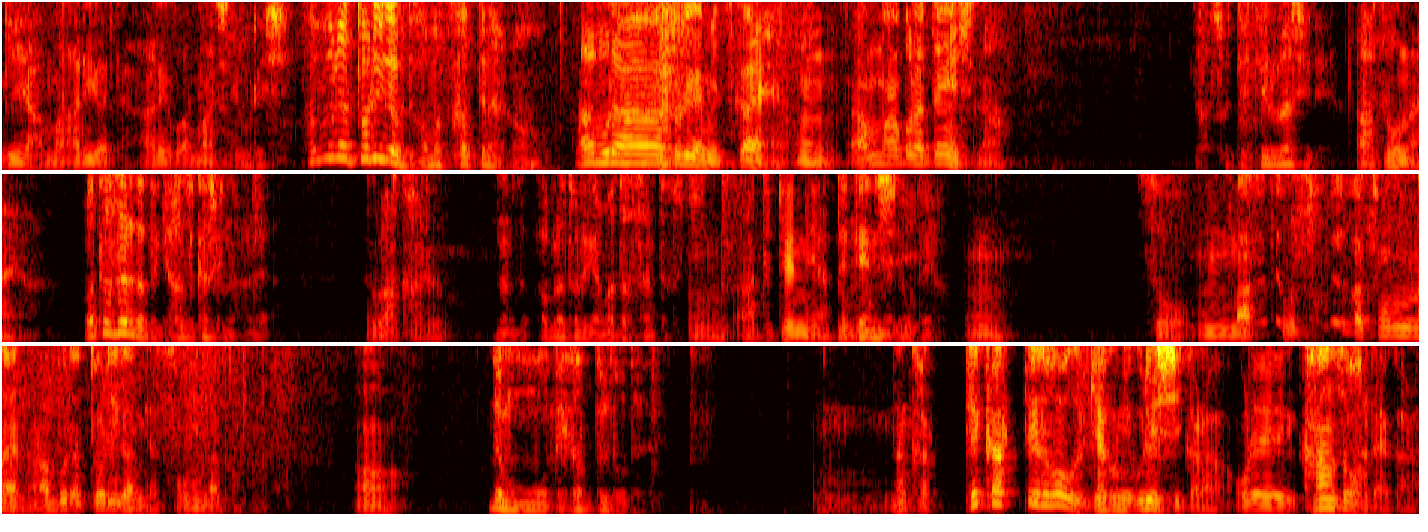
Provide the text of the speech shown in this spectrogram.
いやまあありがたい。あれはマジで嬉しい。油取り紙とかあんま使ってないな。油取り紙使えへん。うん。あんま油出へんしな。あそれ出てるらしいで。あそうなんや。渡された時恥ずかしくないあれ。わかるなんか油取り紙渡された時、うん。あ出てんねやと思う出てんしねやとうん。そう。うん。まあでもそれはそんなやな。油取り紙はそんなかな。うん。でももうテカってるってことやでなんかテカってる方が逆に嬉しいから。俺乾燥肌やから。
